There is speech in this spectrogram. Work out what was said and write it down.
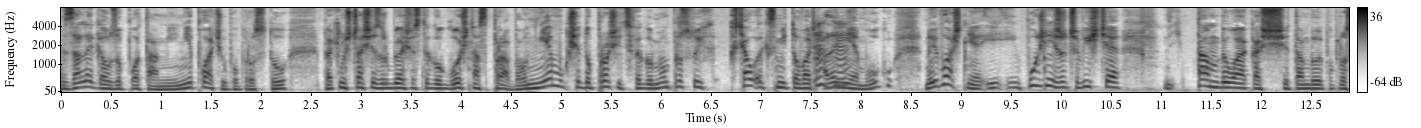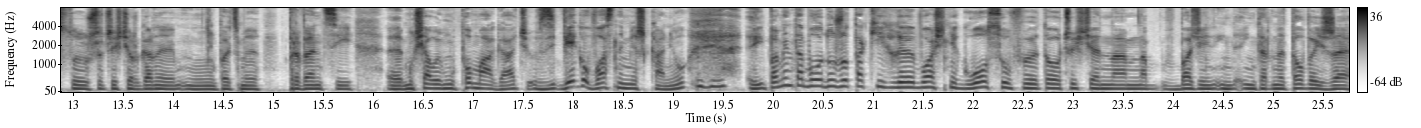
zalegał z opłatami, nie płacił po prostu. Po jakimś czasie zrobiła się z tego głośna sprawa. On nie mógł się doprosić swego, on po prostu ich chciał eksmitować, mhm. ale nie mógł. No i właśnie, i, i później rzeczywiście tam była jakaś, tam były po prostu już rzeczywiście organy, mm, powiedzmy, prewencji, e, musiały mu pomagać w jego własnym mieszkaniu. Mhm. I pamiętam, było dużo takich e, właśnie głosów, e, to oczywiście na, na, w bazie internetowej, że,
